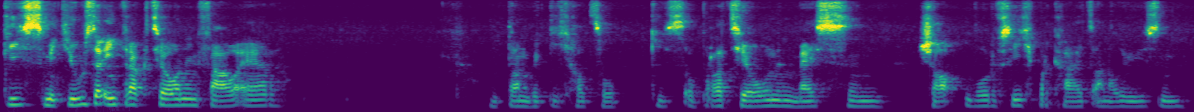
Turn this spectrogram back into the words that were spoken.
GIS mit User-Interaktion in VR und dann wirklich halt so GIS-Operationen, Messen, Schattenwurf, Sichtbarkeitsanalysen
